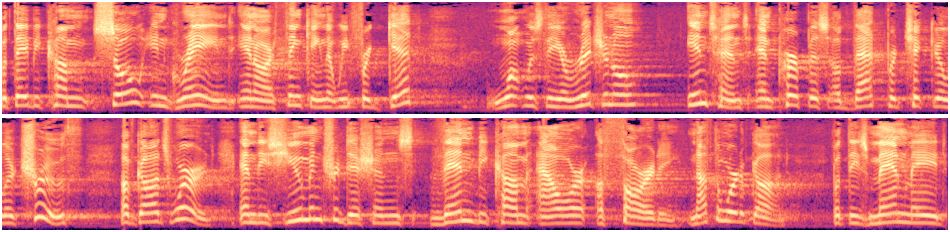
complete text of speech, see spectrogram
But they become so ingrained in our thinking that we forget what was the original intent and purpose of that particular truth of God's Word. And these human traditions then become our authority. Not the Word of God, but these man made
